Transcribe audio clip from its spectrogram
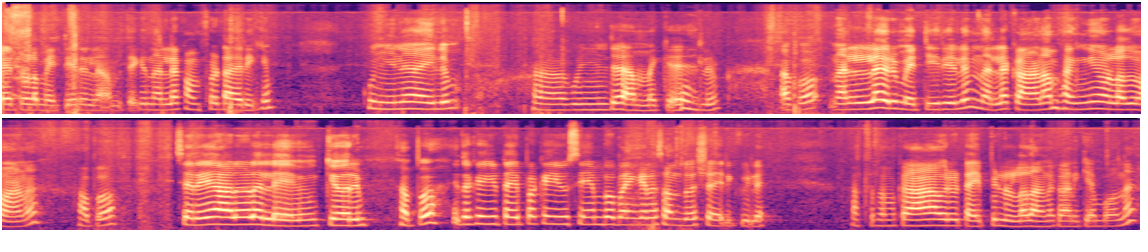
ആയിട്ടുള്ള മെറ്റീരിയൽ ആകുമ്പോഴത്തേക്ക് നല്ല കംഫർട്ടായിരിക്കും കുഞ്ഞിനായാലും കുഞ്ഞിന്റെ അമ്മയ്ക്കായാലും. അപ്പോൾ നല്ല ഒരു മെറ്റീരിയലും നല്ല കാണാൻ ഭംഗിയുള്ളതുമാണ്. അപ്പോൾ ചെറിയ ആളുകളല്ലേ മിക്കവാറും. അപ്പോൾ ഇതൊക്കെ ഈ ടൈപ്പൊക്കെ യൂസ് ചെയ്യുമ്പോൾ ഭയങ്കര സന്തോഷമായിരിക്കില്ലേ അപ്പോൾ നമുക്ക് ആ ഒരു ടൈപ്പിലുള്ളതാണ് കാണിക്കാൻ പോകുന്നത്.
